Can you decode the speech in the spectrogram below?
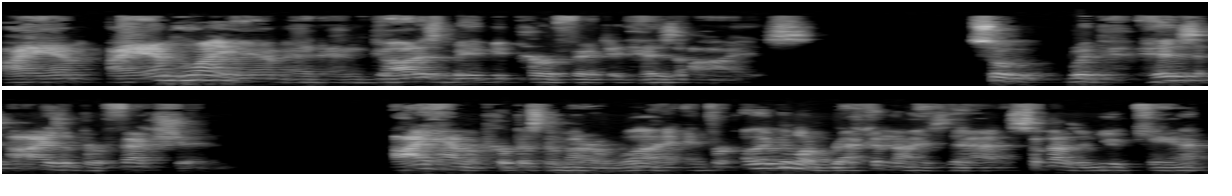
I am I am who I am and, and God has made me perfect in his eyes. So with his eyes of perfection, I have a purpose no matter what. And for other people to recognize that, sometimes when you can't,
